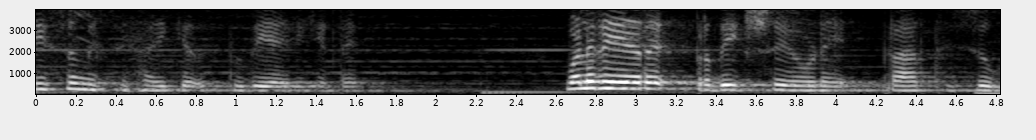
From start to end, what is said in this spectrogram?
ഈശോ മിസ്സിഹായിക്ക് സ്തുതിയായിരിക്കട്ടെ. വളരെയേറെ പ്രതീക്ഷയോടെ പ്രാർത്ഥിച്ചും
